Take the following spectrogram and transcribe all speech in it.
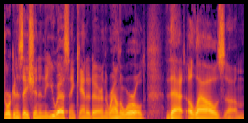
organization in the U.S. and Canada and around the world that allows. Um,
